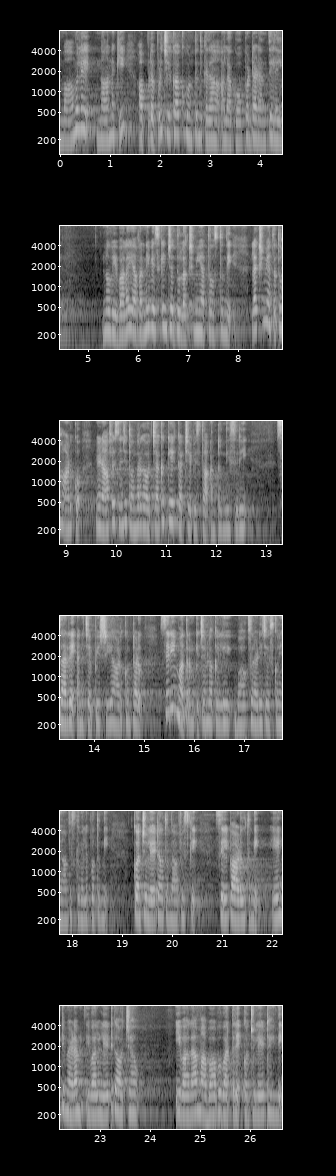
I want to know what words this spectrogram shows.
మామూలే నాన్నకి అప్పుడప్పుడు చికాకు ఉంటుంది కదా అలా కోపడ్డాడు అంతేలే. నువ్వు ఇవాళ ఎవరిని విసిగించొద్దు లక్ష్మీ అత్త వస్తుంది. లక్ష్మీ అత్తతో ఆడుకో నేను ఆఫీస్ నుంచి తొందరగా వచ్చాక కేక్ కట్ చేపిస్తా అంటుంది సిరి. సరే అని చెప్పి శ్రీ ఆడుకుంటాడు. సిరి మాత్రం కిచెన్లోకి వెళ్ళి బాక్స్ రెడీ చేసుకుని ఆఫీస్కి వెళ్ళిపోతుంది. కొంచెం లేట్ అవుతుంది ఆఫీస్కి. శిల్ప అడుగుతుంది ఏంటి మేడం ఇవాళ లేటుగా వచ్చావు? ఇవాళ మా బాబు బర్త్డే కొంచెం లేట్ అయింది.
